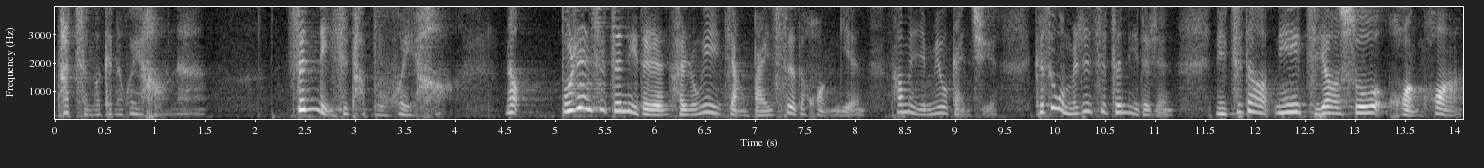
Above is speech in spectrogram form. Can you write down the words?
他怎么可能会好呢？”真理是他不会好，那不认识真理的人很容易讲白色的谎言，他们也没有感觉。可是我们认识真理的人，你知道，你只要说谎话，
